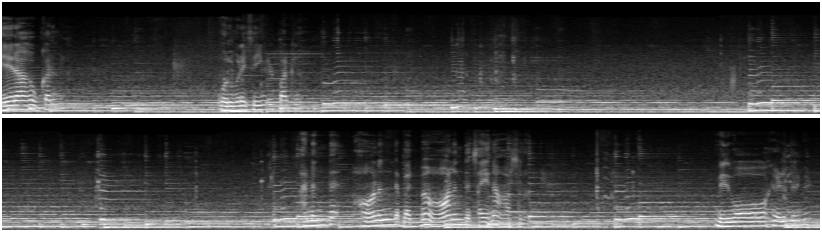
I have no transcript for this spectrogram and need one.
நேராக உட்காருங்கள். ஒரு முறை செய்யுங்கள் பார்க்கலாம். அனந்த ஆனந்த பத்ம ஆனந்த சயன ஆசனம். மெதுவாக எழுந்திருங்கள்.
